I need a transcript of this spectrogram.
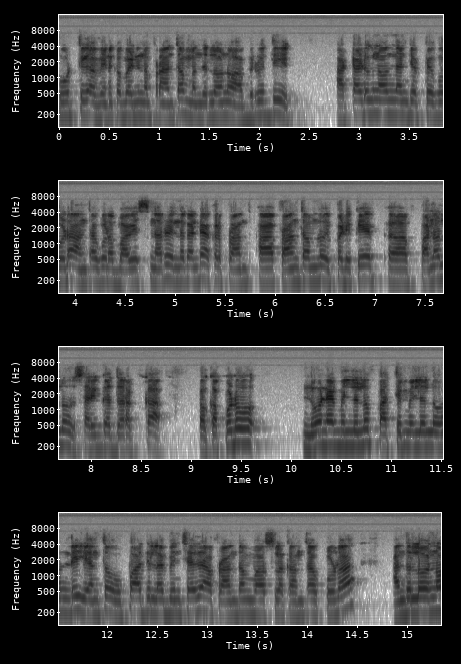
పూర్తిగా వెనుకబడిన ప్రాంతం అందులోనూ అభివృద్ధి అట్టడుగున ఉందని చెప్పి కూడా అంతా కూడా భావిస్తున్నారు. ఎందుకంటే అక్కడ ప్రాంత ఆ ప్రాంతంలో ఇప్పటికే పనులు సరిగ్గా దొరక్క ఒకప్పుడు నూనె మిల్లులు పత్తి మిల్లులు ఉండి ఎంతో ఉపాధి లభించేది ఆ ప్రాంతం వాసులకు అంతా కూడా. అందులోనూ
